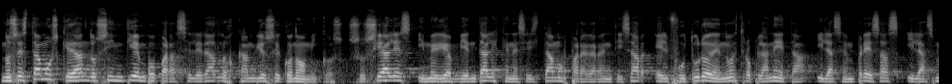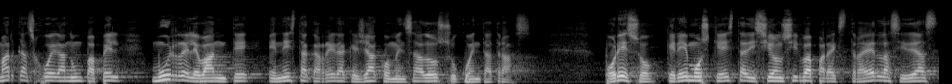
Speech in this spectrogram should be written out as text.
Nos estamos quedando sin tiempo para acelerar los cambios económicos, sociales y medioambientales que necesitamos para garantizar el futuro de nuestro planeta y las empresas y las marcas juegan un papel muy relevante en esta carrera que ya ha comenzado su cuenta atrás. Por eso queremos que esta edición sirva para extraer las ideas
